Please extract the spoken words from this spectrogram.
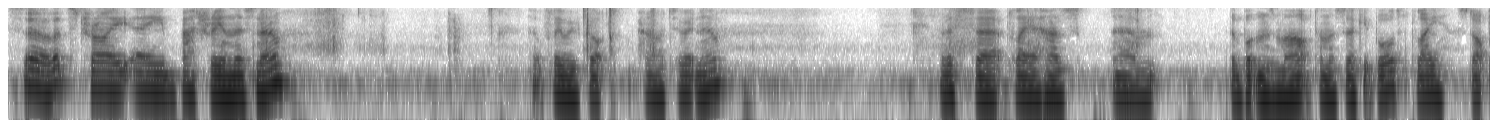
So let's try a battery in this now. Hopefully we've got power to it now. This uh, player has um, the buttons marked on the circuit board, play, stop,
